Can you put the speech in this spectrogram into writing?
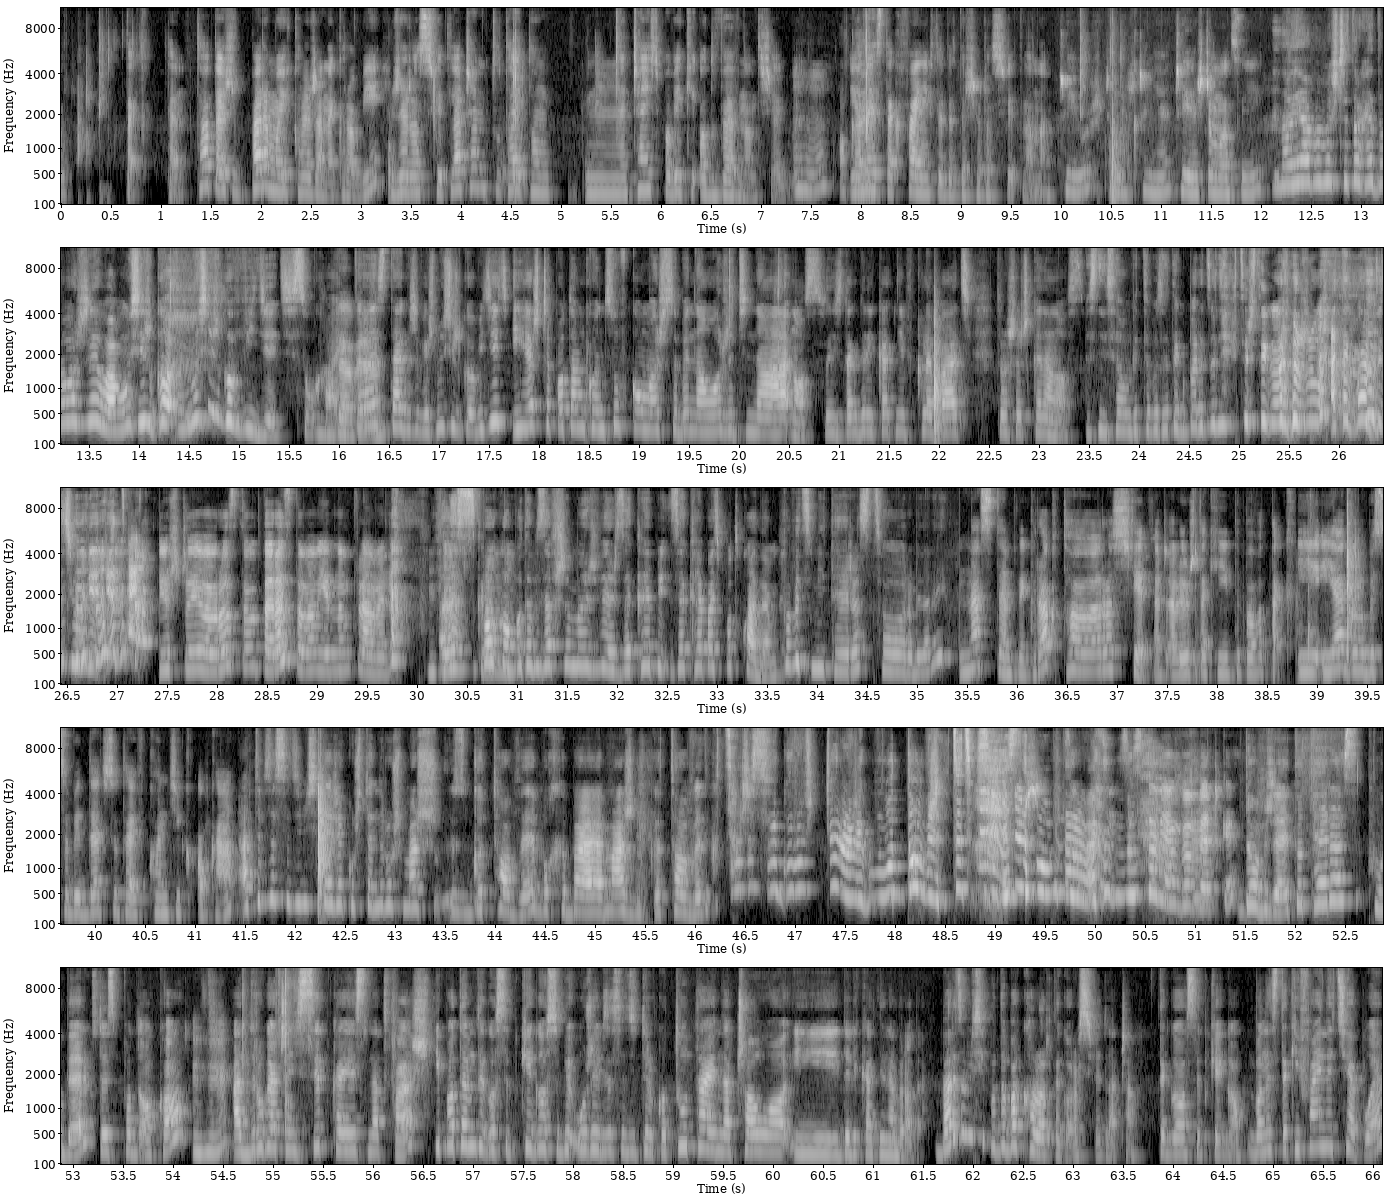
Tak, ten. To też parę moich koleżanek robi, że rozświetlaczem tutaj tą mm, część powieki od wewnątrz jakby. Mhm, I ona jest tak fajnie wtedy też rozświetlona. Czy już? Czy jeszcze nie? Czy jeszcze mocniej? No ja bym jeszcze trochę dołożyła. Musisz go, musisz go widzieć, słuchaj. Dobra. To jest tak, że wiesz, musisz go widzieć i jeszcze potem końcówką możesz sobie nałożyć na nos. W sensie tak delikatnie wklepać troszeczkę na nos. To jest niesamowite, bo ty tak bardzo nie chcesz tego różu, a tak bardzo ci mówię, nie? Już czuję po prostu, teraz to mam jedną plamę. na- Ale na spoko, potem zawsze możesz, wiesz, zaklepi, zaklepać podkładem. Powiedz mi teraz, co robię dalej? Następny krok to rozświetlacz, ale już taki typowo tak. I ja go lubię sobie dać tutaj w kącik oka. A ty w zasadzie mi się wydaje, że jak już ten róż masz z- gotowy, bo chyba masz gotowy, tylko cały czas swojego różciurasz, jak było dobrze, to co sobie zapomniałaś. Zostawiam go beczkę. Dobrze, to teraz puder, to jest pod oko, Mhm. a druga część sypka jest na twarz i potem tego sypkiego sobie użyj w zasadzie tylko tutaj, na czoło i delikatnie na brodę. Bardzo mi się podoba kolor tego rozświetlacza, tego sypkiego, bo on jest taki fajny, ciepły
